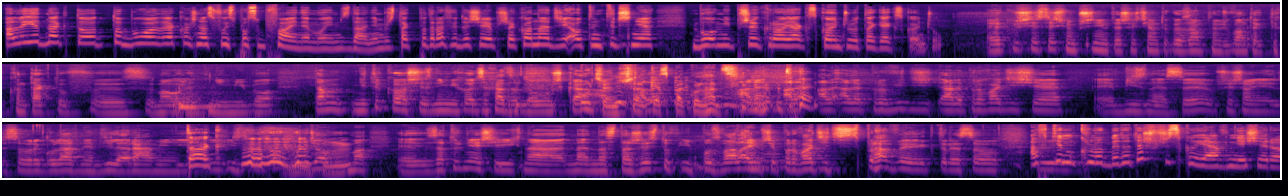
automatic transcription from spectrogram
Ale jednak to, to było jakoś na swój sposób fajne moim zdaniem, że tak potrafił do siebie przekonać i autentycznie było mi przykro, jak skończył tak, jak skończył. Jak już jesteśmy przy nim, też chciałem tylko zamknąć wątek tych kontaktów y, z małoletnimi, bo tam nie tylko się z nimi chodzi, zachadza do łóżka, Uciąć wszelkie ale, spekulacje. ale, ale, ale, ale, prowadzi, ale prowadzi się e, biznesy, przecież oni są regularnie dealerami Tak. i, i, i ludziom ma, e, zatrudnia się ich na, na, na stażystów i pozwala im się prowadzić sprawy, które są... A w tym klubie to też wszystko jawnie się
